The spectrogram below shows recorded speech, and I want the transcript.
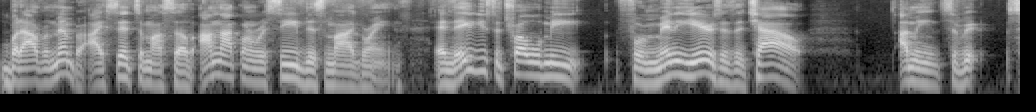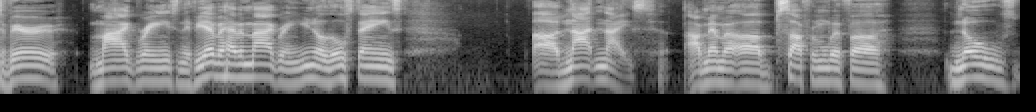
But I remember I said to myself, I'm not going to receive this migraine. And they used to trouble me for many years as a child. I mean, severe, severe migraines. And if you ever have a migraine, you know those things are not nice. I remember uh, suffering with uh, nose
